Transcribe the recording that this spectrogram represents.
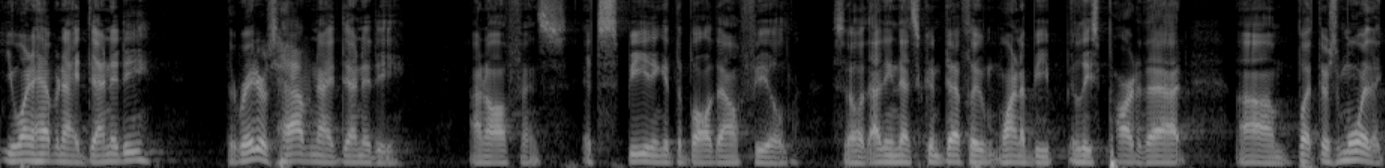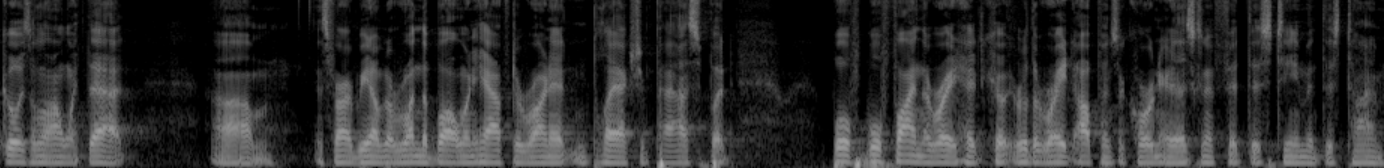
you want to have an identity the Raiders have an identity on offense. It's speed and get the ball downfield. So I think that's going to definitely want to be at least part of that. Um, but there's more that goes along with that, um, as far as being able to run the ball when you have to run it and play action pass. But we'll we'll find the right head coach or the right offensive coordinator that's going to fit this team at this time.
